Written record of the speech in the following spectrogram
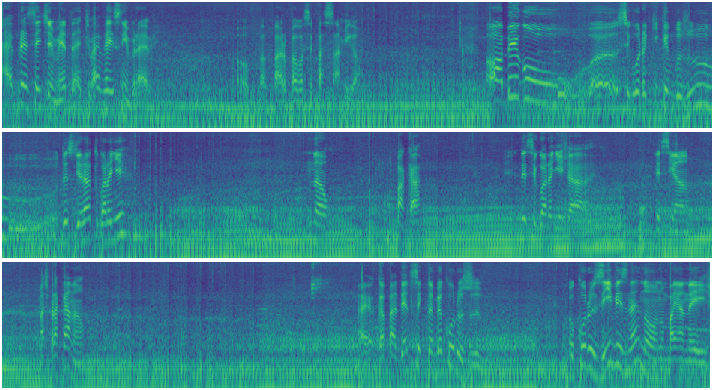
Leve pressentimento, a gente vai ver isso em breve. Opa, parou pra você passar, amigão. Ó, amigo! Uh, segura aqui, Cambuzu. Desce direto, Guarani? Não. Vamos pra cá. Desci Guarani já esse ano. Mas pra cá não. É, cá pra dentro sei que também é curuzu. O curuzives, né? No, no baianês.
